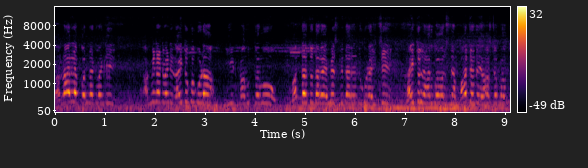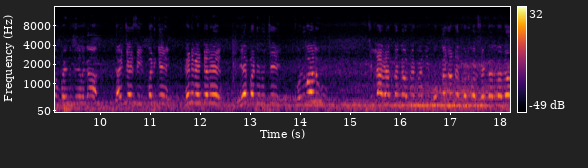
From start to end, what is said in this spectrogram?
దళారులకు కొన్నటువంటి అమ్మినటువంటి రైతుకు కూడా ఈ ప్రభుత్వము మద్దతు ధర ఎంఎస్పి ధరను కూడా ఇచ్చి రైతులను ఆదుకోవాల్సిన బాధ్యత రాష్ట్ర ప్రభుత్వం పైన కనుక దయచేసి ఇప్పటికే వెను వెంటనే రేపటి నుంచి కొనుగోలు జిల్లా వ్యాప్తంగా ఉన్నటువంటి మొక్కజొన్న కొనుగోలు సెంటర్లలో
